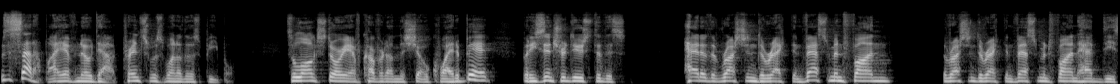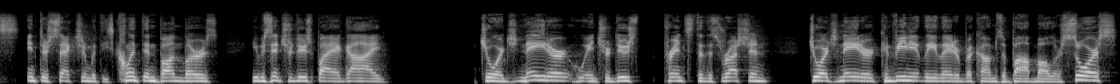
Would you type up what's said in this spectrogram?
It was a setup, I have no doubt. Prince was one of those people. It's a long story I've covered on the show quite a bit, but he's introduced to this head of the Russian Direct Investment Fund. The Russian Direct Investment Fund had this intersection with these Clinton bundlers. He was introduced by a guy, George Nader, who introduced Prince to this Russian. George Nader conveniently later becomes a Bob Mueller source.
